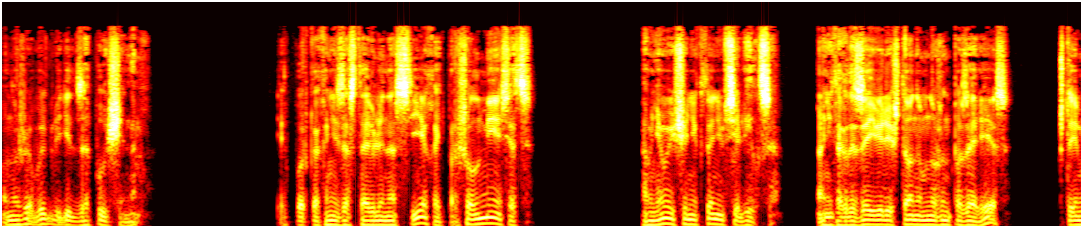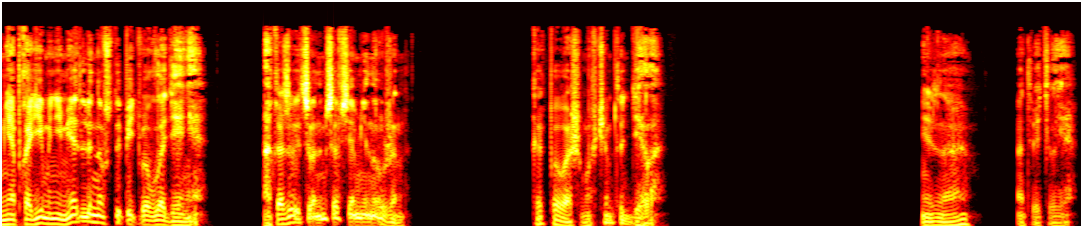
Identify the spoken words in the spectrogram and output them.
он уже выглядит запущенным. С тех пор, как они заставили нас съехать, прошел месяц, а в него еще никто не вселился. Они тогда заявили, что он им нужен позарез, что им необходимо немедленно вступить во владение. Оказывается, он им совсем не нужен. Как по-вашему, в чем тут дело? Знаю, — ответил я.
